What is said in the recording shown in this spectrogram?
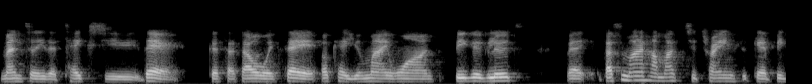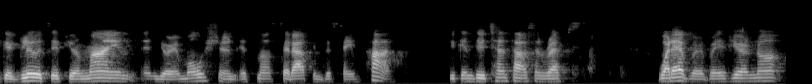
mentally that takes you there. Because as I always say, okay, you might want bigger glutes, but it doesn't matter how much you train to get bigger glutes if your mind and your emotion is not set up in the same path. You can do 10,000 reps, whatever, but if you're not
